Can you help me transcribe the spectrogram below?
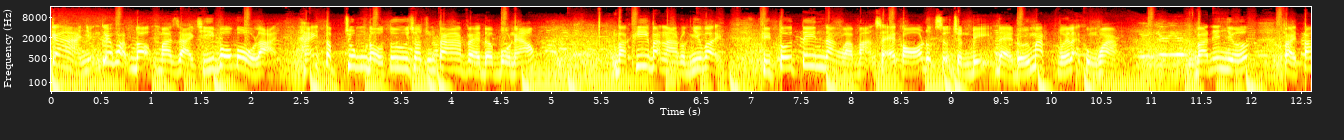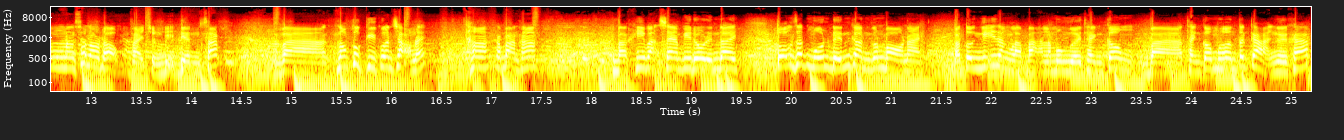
cả những cái hoạt động mà giải trí vô bổ lại. Hãy tập trung đầu tư cho chúng ta về đợt bộ não. Và khi bạn làm được như vậy thì tôi tin rằng là bạn sẽ có được sự chuẩn bị để đối mặt với lại khủng hoảng. Và nên nhớ phải tăng năng suất lao động phải chuẩn bị tiền sắt. Và nó cực kỳ quan trọng đấy. Ha các bạn ha. Và khi bạn xem video đến đây tôi cũng rất muốn đến gần con bò này. Và tôi nghĩ rằng là bạn là một người thành công và thành công hơn tất cả người khác.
